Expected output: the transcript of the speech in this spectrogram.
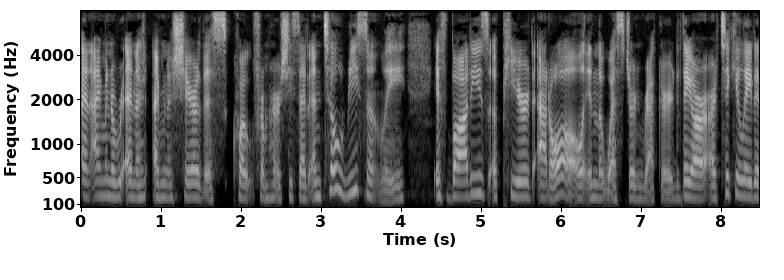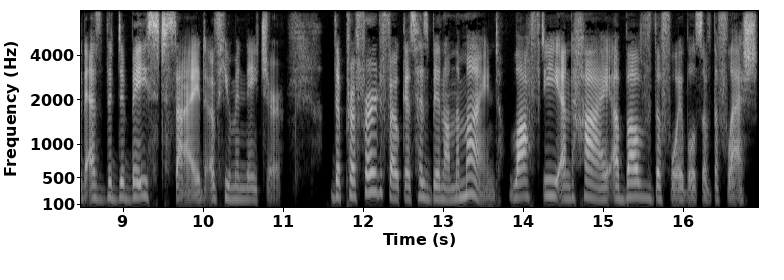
and I'm going to and I'm to share this quote from her. She said, "Until recently, if bodies appeared at all in the Western record, they are articulated as the debased side of human nature." The preferred focus has been on the mind, lofty and high above the foibles of the flesh,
